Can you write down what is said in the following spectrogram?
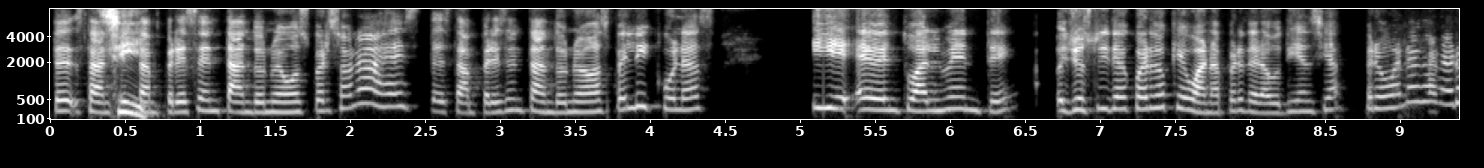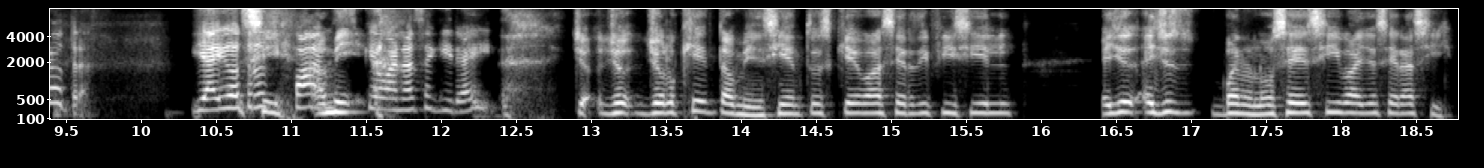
Te están, están sí, presentando nuevos personajes, te están presentando nuevas películas y eventualmente, yo estoy de acuerdo que van a perder audiencia, pero van a ganar otra. Y hay otros sí, fans mí, que van a seguir ahí. yo, yo, yo lo que también siento es que va a ser difícil. Ellos, ellos, bueno, no sé si vaya a ser así.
